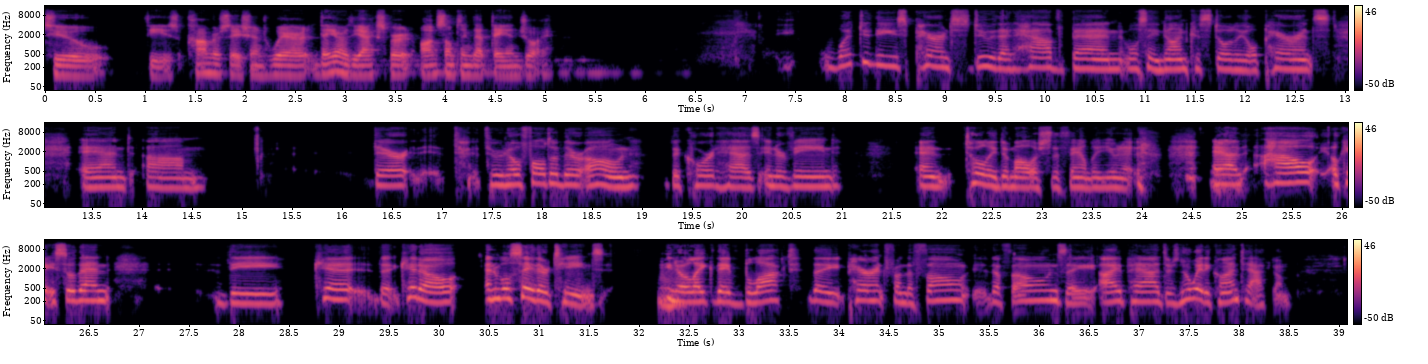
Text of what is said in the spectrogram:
to these conversations where they are the expert on something that they enjoy. What do these parents do that have been, we'll say, non custodial parents? And um, they're through no fault of their own, the court has intervened and totally demolished the family unit. Yeah. And how, okay, so then the kid, the kiddo, and we'll say they're teens, Mm-hmm. you know like they've blocked the parent from the phone the phones the ipads there's no way to contact them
